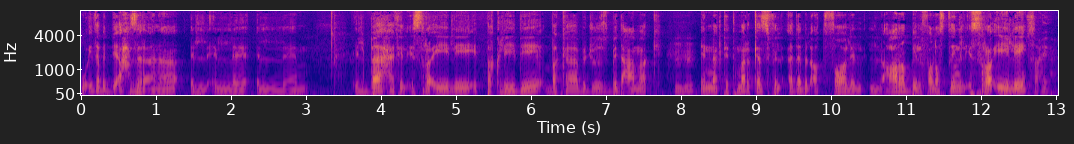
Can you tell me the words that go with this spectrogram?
وإذا بدي أحذر أنا ال... ال... ال... الباحث الإسرائيلي التقليدي بكى بجوز بدعمك. إنك تتمركز في الأدب الأطفال العربي الفلسطيني الإسرائيلي صحيح.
